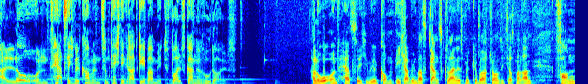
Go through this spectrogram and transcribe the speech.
Hallo und herzlich willkommen zum Technikratgeber mit Wolfgang Rudolf. Hallo und herzlich willkommen. Ich habe Ihnen was ganz Kleines mitgebracht. Schauen Sie sich das mal an. Von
